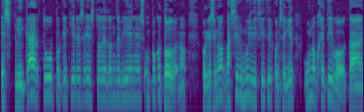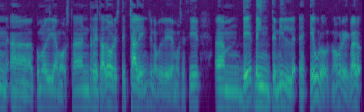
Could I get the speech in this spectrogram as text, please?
explicar tú por qué quieres esto, de dónde vienes, un poco todo, ¿no? Porque si no va a ser muy difícil conseguir un objetivo tan, uh, ¿cómo lo diríamos?, tan retador, este challenge, no podríamos decir, de 20.000 eh, euros, ¿no? Porque claro,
